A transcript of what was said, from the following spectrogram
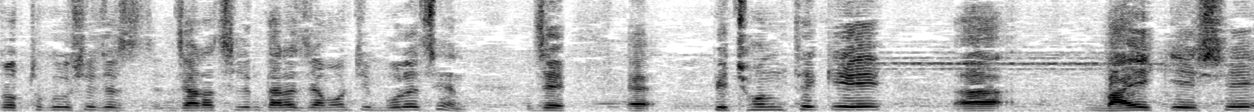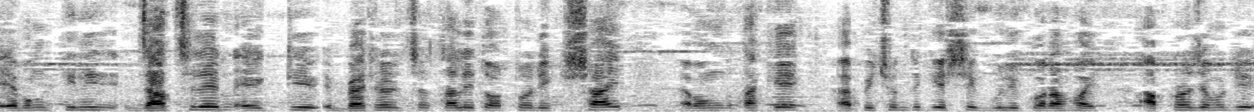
প্রত্যক্ষদর্শী যারা ছিলেন, তারা যেমনটি বলেছেন যে পিছন থেকে বাইক এসে এবং তিনি যাচ্ছিলেন একটি ব্যাটারি চালিত অটো রিক্সায় এবং তাকে পিছন থেকে এসে গুলি করা হয়। আপনারা যেমনটি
